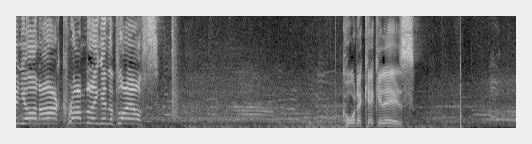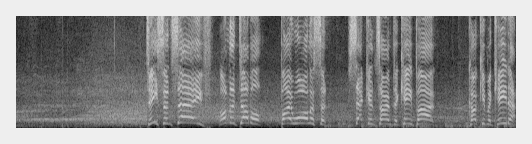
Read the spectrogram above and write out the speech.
Union are crumbling in the playoffs. Corner kick it is. Decent save on the double by Warleson. Second time to keep out Koki Machida.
